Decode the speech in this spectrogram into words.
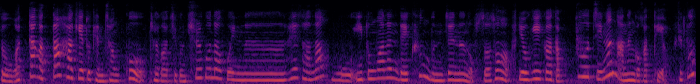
또 왔다 갔다 하기에도 괜찮고 제가 지금 출근하고 있는 회사나 뭐 이동하는데 큰 문제는 없어서 여기가 나쁘지는 않은 것 같아요. 그리고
